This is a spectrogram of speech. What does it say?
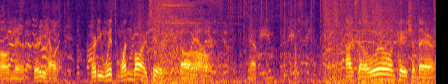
Oh man. Birdie health. Birdie with one bar too. Oh yeah. Yeah. Alex got a little impatient there.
